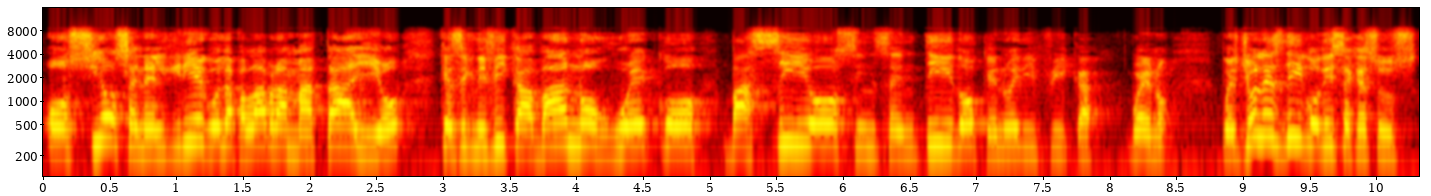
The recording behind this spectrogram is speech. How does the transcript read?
ociosa en el griego es la palabra mataio, que significa vano, hueco, vacío, sin sentido, que no edifica. Bueno, pues yo les digo, dice Jesús,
